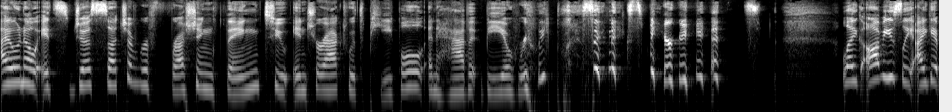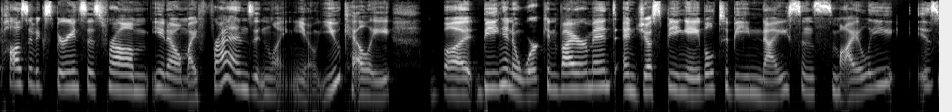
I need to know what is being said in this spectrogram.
I don't know, it's just such a refreshing thing to interact with people and have it be a really pleasant experience. Like obviously I get positive experiences from, you know, my friends and like, you know, you Kelley, but being in a work environment and just being able to be nice and smiley is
